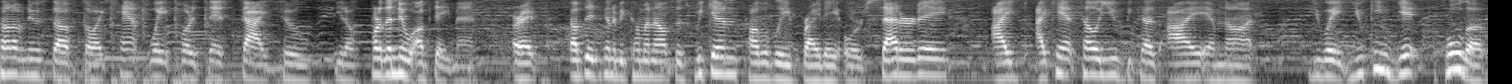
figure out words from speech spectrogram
ton of new stuff. So I can't wait for this guy to, you know, for the new update, man. All update's gonna be coming out this weekend, probably Friday or Saturday. I I can't tell you because I am not. You wait, you can get. Hold up,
